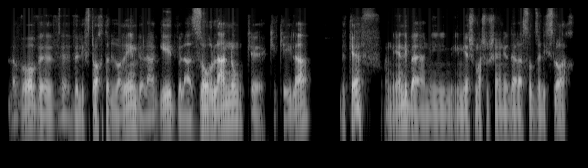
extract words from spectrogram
לבוא ו, ו, ולפתוח את הדברים ולהגיד ולעזור לנו כ, כקהילה, בכיף, אני אין לי בעיה, אני, אם יש משהו שאני יודע לעשות זה לסלוח.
